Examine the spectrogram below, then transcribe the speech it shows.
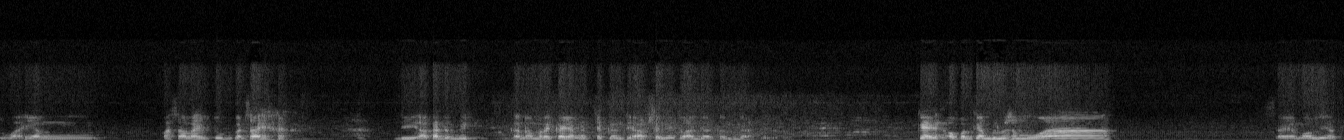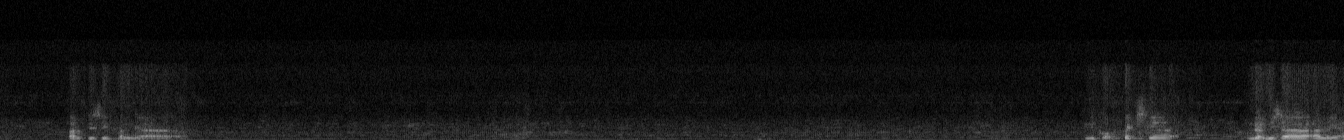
Cuma yang masalah itu bukan saya di akademik. Karena mereka yang ngecek nanti absen itu ada atau enggak gitu. oke open cam dulu semua. Saya mau lihat partisipannya ini kok page-nya nggak bisa anu ya?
